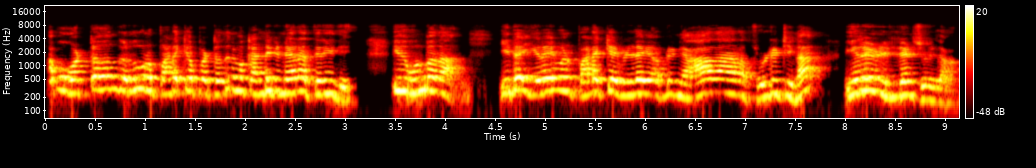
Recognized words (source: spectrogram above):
அப்ப ஒட்டகங்கிறது ஒரு படைக்கப்பட்டது. நம்ம கண்ணுக்கு நேரா தெரியுது. இது உண்மைதான். இதை இறைவன் படைக்கவில்லை அப்படின்னு ஆதாரம் சொல்லிட்டீங்கன்னா இறைவன் இல்லைன்னு சொல்லிடலாம்.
